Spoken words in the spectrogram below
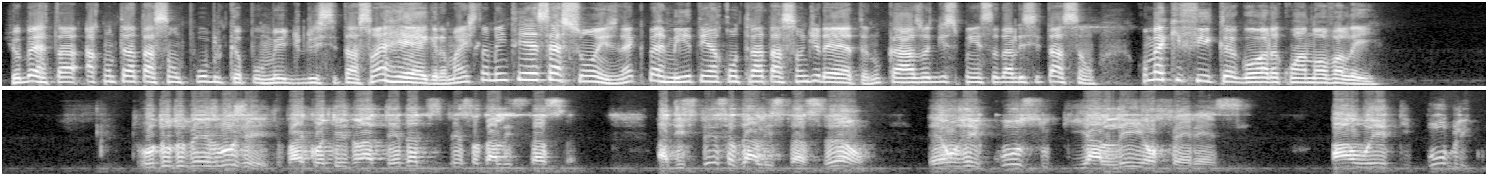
Gilberto, a, a, contratação pública por meio de licitação é regra, mas também tem exceções, né, que permitem a contratação direta, no caso a dispensa da licitação. Como é que fica agora com a nova lei? Tudo do mesmo jeito, vai continuar tendo a dispensa da licitação. A dispensa da licitação é um recurso que a lei oferece ao ente público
